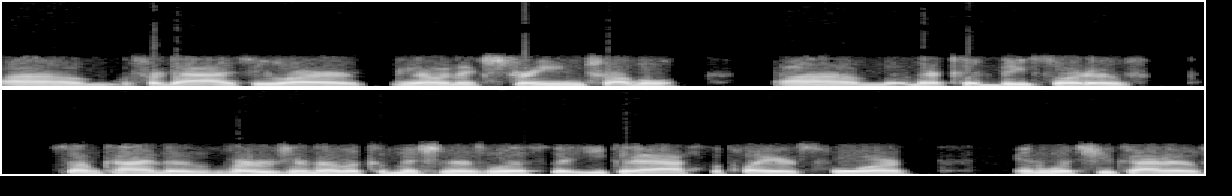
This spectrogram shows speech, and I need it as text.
um, for guys who are you know in extreme trouble. Um, there could be sort of some kind of version of a commissioners list that you could ask the players for, in which you kind of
